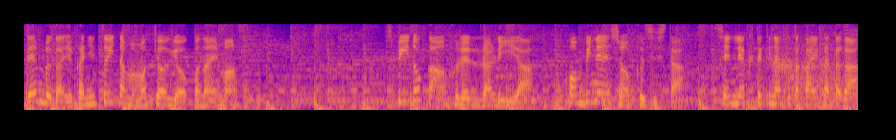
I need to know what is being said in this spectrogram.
全部が床についたまま競技を行います。スピード感あふれるラリーやコンビネーションを駆使した戦略的な戦い方が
